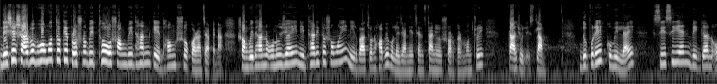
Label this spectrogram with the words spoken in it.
দেশের সার্বভৌমত্বকে প্রশ্নবিদ্ধ ও সংবিধানকে ধ্বংস করা যাবে না। সংবিধান অনুযায়ী নির্ধারিত সময়ে নির্বাচন হবে বলে জানিয়েছেন স্থানীয় সরকার মন্ত্রী তাজুল ইসলাম। দুপুরে কুমিল্লায় সিসিএন বিজ্ঞান ও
